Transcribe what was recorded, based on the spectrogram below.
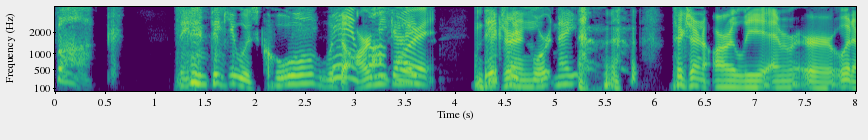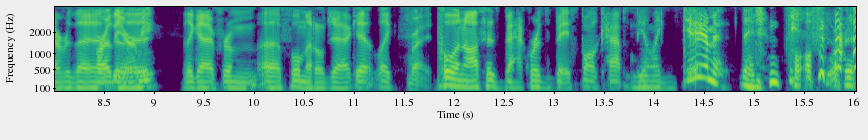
fuck. They didn't think it was cool with They the army fall for guys. it. I'm They play picturing Fortnite. picturing R. Lee em- or whatever the R. Lee the, Army? the guy from uh, Full Metal Jacket, like Right. pulling off his backwards baseball cap and being like, "Damn it, they didn't fall for it,"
